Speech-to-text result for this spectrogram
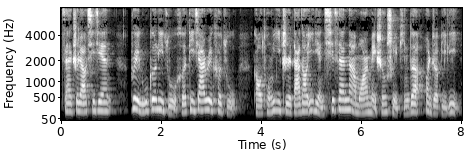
在治疗期间，瑞卢戈利组和地加瑞克组。睾酮抑制达到1.73纳摩尔每升水平的患者比例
